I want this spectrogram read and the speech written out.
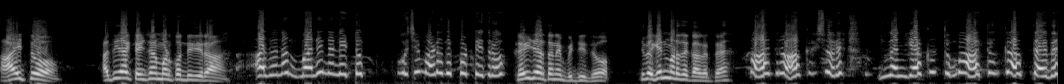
ಆಯ್ತು. ಅದೇ ಯಾಕೆ ಟೆನ್ಷನ್ ಮಾಡ್ಕೊಂತಿದ್ದೀರಾ? ಅದನ್ನ ಮನೆಯಲ್ಲಿಟ್ಟು ಪೂಜೆ ಮಾಡೋದಕ್ಕೆ ಕೊಟ್ಟಿದ್ರು. ಕೈ ಜಾರ್ತಾನೆ ಬಿದ್ದಿದ್ದು. ಇವಾಗ ಏನ್ ಮಾಡೋದಕ್ಕಾಗತ್ತೆ ಆದ್ರೂ ಆಕಾಶ್ ಅವ್ರೆ ನನ್ಗೆ ಯಾಕೋ ತುಂಬಾ ಆತಂಕ ಆಗ್ತಾ ಇದೆ.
